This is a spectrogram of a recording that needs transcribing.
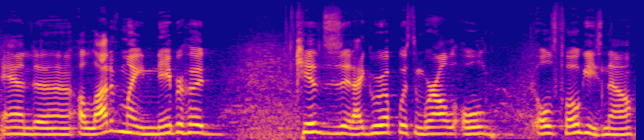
and uh, a lot of my neighborhood kids that I grew up with, and we're all old old fogies now,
